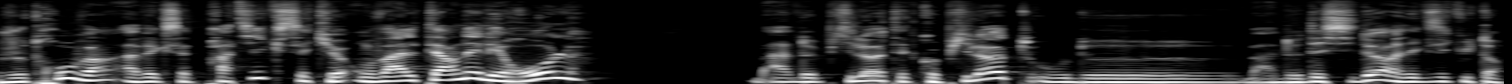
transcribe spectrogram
je trouve, hein, avec cette pratique, c'est qu'on va alterner les rôles bah, de pilote et de copilote ou de, bah, de décideur et d'exécutant.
